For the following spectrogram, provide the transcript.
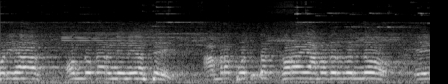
পরিহাস অন্ধকার নেমে আসে। আমরা প্রতিবাদ করাই আমাদের জন্য এই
